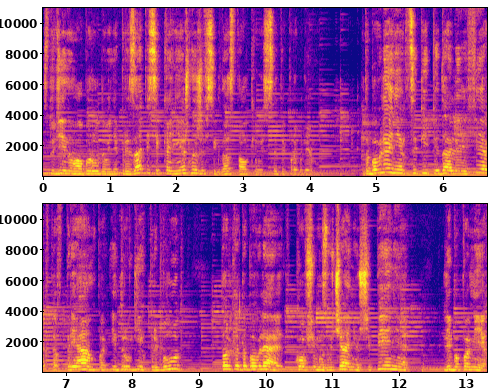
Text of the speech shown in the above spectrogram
студийного оборудования при записи, конечно же, всегда сталкиваюсь с этой проблемой. Добавление к цепи педали эффектов, преампа и других приблуд только добавляет к общему звучанию шипения, либо помех.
